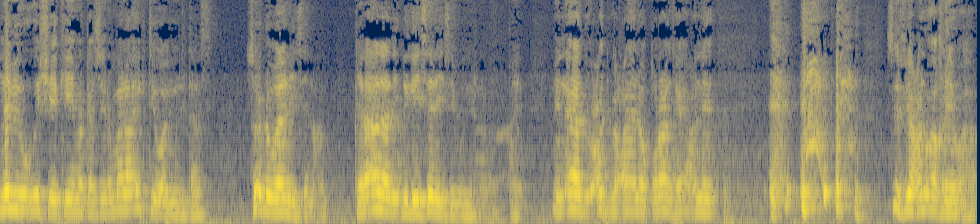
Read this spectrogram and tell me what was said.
nebigu uga sheekeeyey markaasuu yihi malaa-igtii waayuu yihi taas. Soo dhawaanaysa nacam qiraa'adaadii dhegeysanaysay buu yihi nacam ayb nin aada u cod macaan oo qur'aanka yacni si fiican u akriya ahaa.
